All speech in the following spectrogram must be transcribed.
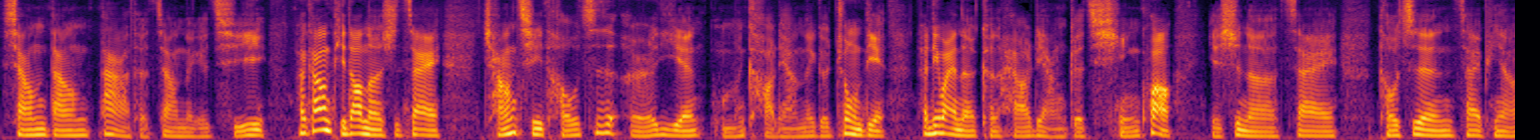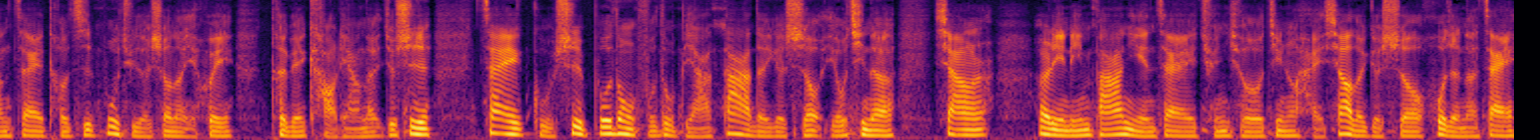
相当大的这样的一个歧义。那刚刚提到呢，是在长期投资而言。我们考量的一个重点。那另外呢，可能还有两个情况，也是呢，在投资人在平常在投资布局的时候呢，也会特别考量的，就是在股市波动幅度比较大的一个时候，尤其呢，像二零零八年在全球金融海啸的一个时候，或者呢，在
